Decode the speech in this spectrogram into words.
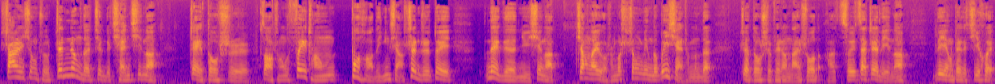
杀人凶手真正的这个前妻呢，这都是造成了非常不好的影响，甚至对那个女性啊，将来有什么生命的危险什么的，这都是非常难说的啊。所以在这里呢，利用这个机会，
